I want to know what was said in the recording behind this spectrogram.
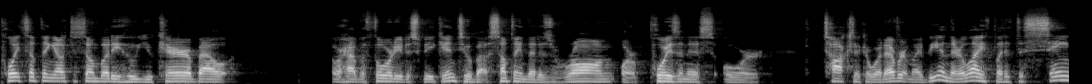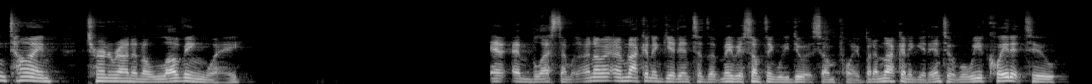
point something out to somebody who you care about or have authority to speak into about something that is wrong or poisonous or toxic or whatever it might be in their life, but at the same time, turn around in a loving way and, and bless them. And I'm not going to get into the, maybe it's something we do at some point, but I'm not going to get into it. But we equate it to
